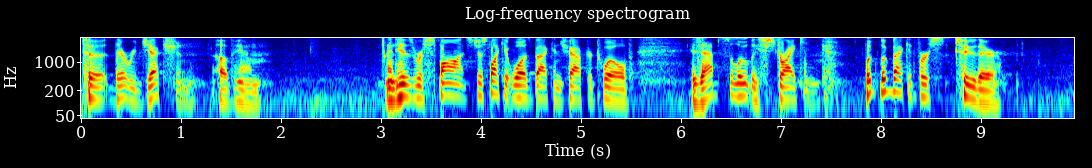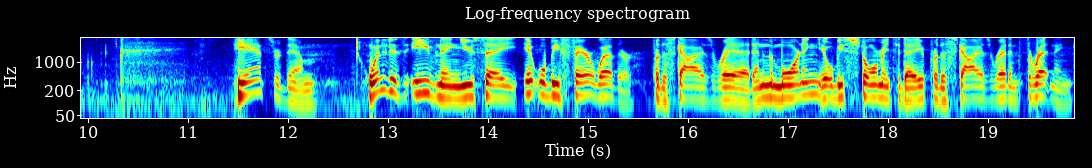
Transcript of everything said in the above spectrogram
to their rejection of him. And his response, just like it was back in chapter 12, is absolutely striking. Look, look back at verse 2 there. He answered them, When it is evening, you say, It will be fair weather, for the sky is red. And in the morning, it will be stormy today, for the sky is red and threatening.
